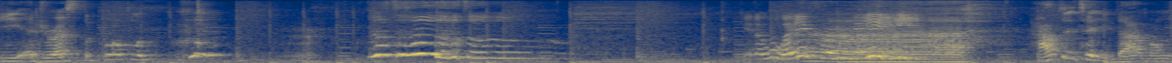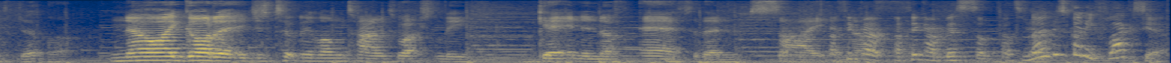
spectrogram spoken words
He addressed the problem. Get away from me! How did it take you that long to get that? No, I got it. It just took me a long time to actually get in enough air to then sigh I think I, I enough. think I missed something. That's Nobody's got any flags yet.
